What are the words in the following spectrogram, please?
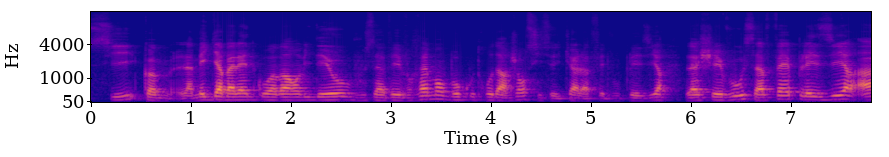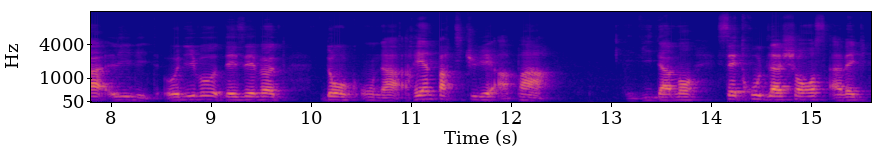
si, comme la méga baleine qu'on va voir en vidéo, vous avez vraiment beaucoup trop d'argent. Si c'est le cas, là, faites-vous plaisir. Lâchez-vous, ça fait plaisir à Lilith. Au niveau des events, donc, on n'a rien de particulier à part, évidemment, cette roue de la chance avec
